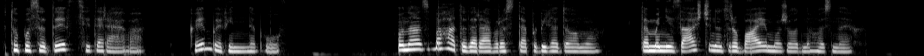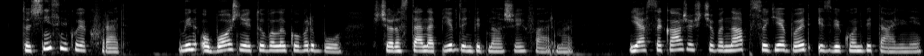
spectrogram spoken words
хто посадив ці дерева, ким би він не був. У нас багато дерев росте побіля дому, та мені защо не зрубаємо жодного з них. Точнісінько, як Фред. Він обожнює ту велику вербу, що росте на південь від нашої ферми. Я все кажу, що вона псує вид із вікон вітальні,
